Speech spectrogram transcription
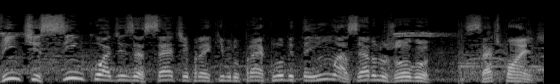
25 a 17 para a equipe do Praia Clube, tem 1 a 0 no jogo, 7 points.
